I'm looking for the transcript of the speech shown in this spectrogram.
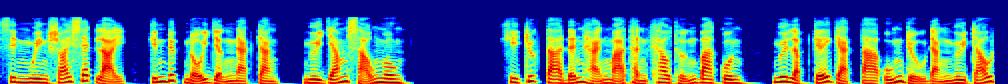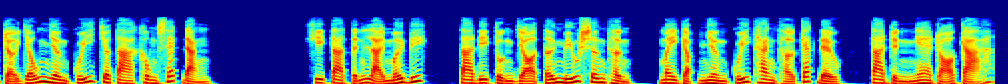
Xin nguyên soái xét lại, kính đức nổi giận nạt rằng, ngươi dám xảo ngôn. Khi trước ta đến hãng mã thành khao thưởng ba quân, ngươi lập kế gạt ta uống rượu đặng ngươi tráo trở giấu nhân quý cho ta không xét đặng. Khi ta tỉnh lại mới biết, ta đi tuần dò tới miếu sơn thần, may gặp nhân quý than thở các đều, ta trình nghe rõ cả,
